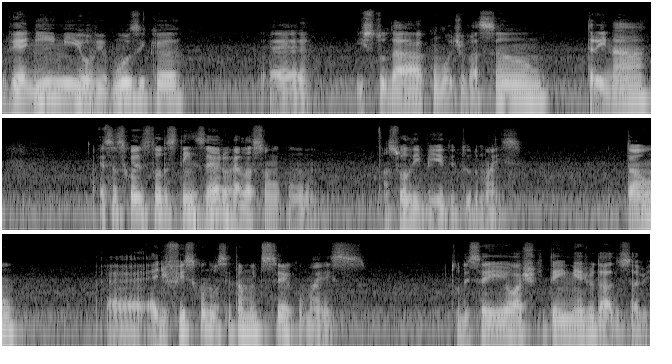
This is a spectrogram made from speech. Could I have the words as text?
ver anime, ouvir música, é, estudar com motivação, treinar. Essas coisas todas têm zero relação com a sua libido e tudo mais. Então, é, é difícil quando você tá muito seco, mas tudo isso aí eu acho que tem me ajudado, sabe?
